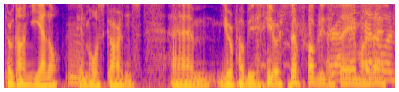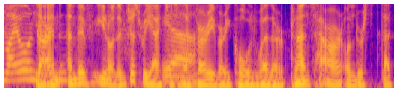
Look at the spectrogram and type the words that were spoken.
They're gone yellow in most gardens. Um, you're probably you're probably the They're a same, are yellow they? in my own yeah, garden. And, and they've, you know, they've just reacted to that very, very cold weather. Plants are under that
